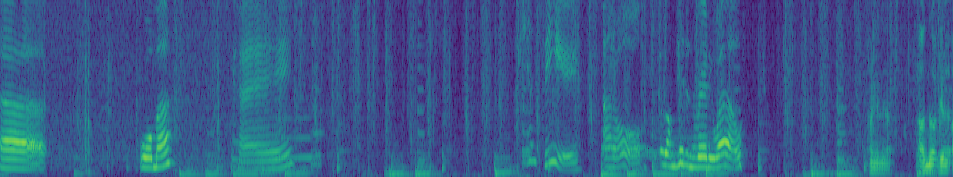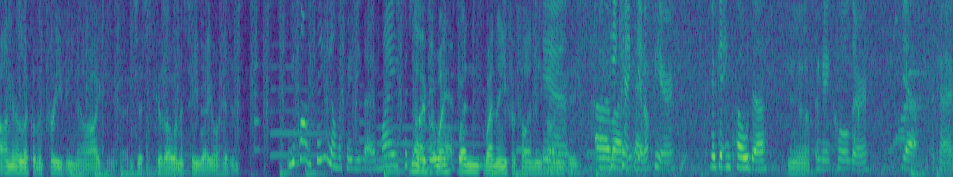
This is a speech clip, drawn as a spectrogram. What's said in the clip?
Uh, warmer. Okay. I can't see you at all. Because I'm hidden really well. I'm gonna. I'm not gonna. I'm gonna look on the preview now. I just because I want to see where you're hidden. You can't see me on the preview though. My footage No, is but in when here. when when Aoife finally Yeah. finds you, Oh, So you right, can't okay. get up here. You're getting colder. yeah. I'm getting colder. Yeah. Okay.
